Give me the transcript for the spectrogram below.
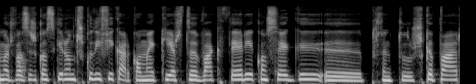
mas vocês conseguiram descodificar como é que esta bactéria consegue, uh, portanto, escapar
